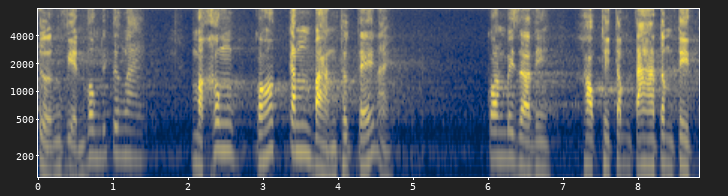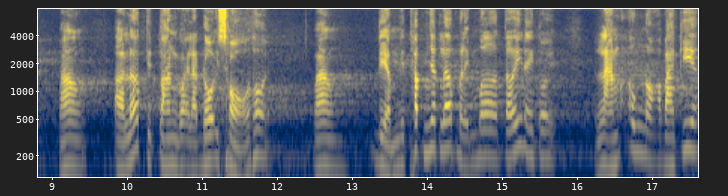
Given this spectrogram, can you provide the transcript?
tưởng viển vông đến tương lai, mà không có căn bản thực tế này. Con bây giờ thì học thì tầm tà tầm tịt, phải không? ở lớp thì toàn gọi là đội sổ thôi và không? điểm thì thấp nhất lớp mà lại mơ tới đây tôi, làm ông nọ bà kia,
